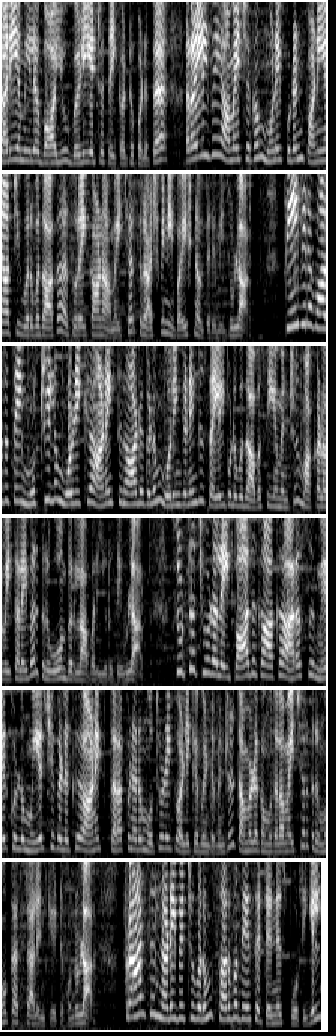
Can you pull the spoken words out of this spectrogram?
கரியமில வாயு வெளியேற்றத்தை கட்டுப்படுத்த ரயில்வே அமைச்சகம் முனைப்புடன் பணியாற்றி வருவதாக அத்துறைக்கான அமைச்சர் திரு அஸ்வினி வைஷ்ணவ் தெரிவித்துள்ளார். தீவிரவாதத்தை முற்றிலும் ஒழிக்க அனைத்து நாடுகளும் ஒருங்கிணைந்து செயல்படுவது அவசியம் என்று மக்களவைத் தலைவர் திரு ஓம் பிர்லா வலியுறுத்தியுள்ளார். சுற்றுச்சூழலை பாதுகாக்க அரசு மேற்கொள்ளும் முயற்சிகளுக்கு அனைத்து தரப்பினரும் ஒத்துழைப்பு அளிக்க வேண்டும் என்று தமிழக முதலமைச்சர் திரு மு க ஸ்டாலின் கேட்டுக் கொண்டுள்ளார் பிரான்சில் நடைபெற்று வரும் சர்வதேச டென்னிஸ் போட்டியில்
